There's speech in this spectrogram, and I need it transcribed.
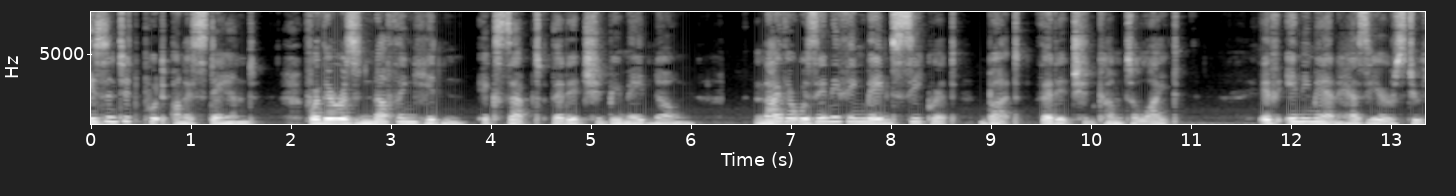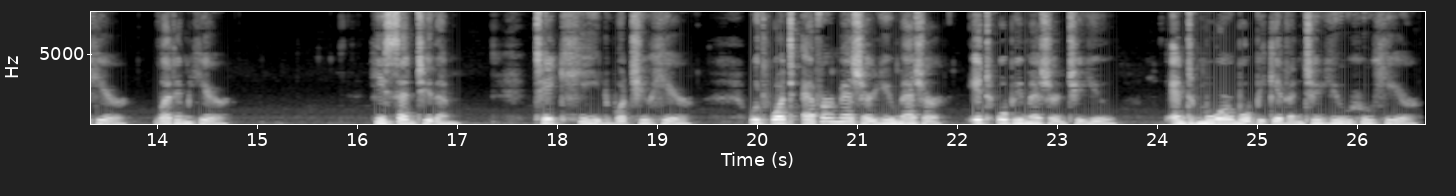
Isn't it put on a stand? For there is nothing hidden except that it should be made known. Neither was anything made secret but that it should come to light. If any man has ears to hear, let him hear. He said to them, Take heed what you hear. With whatever measure you measure, it will be measured to you, and more will be given to you who hear.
